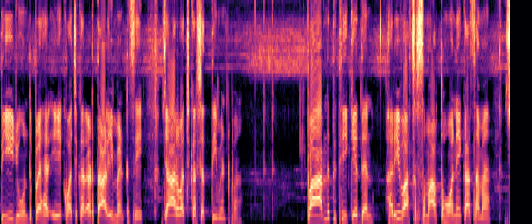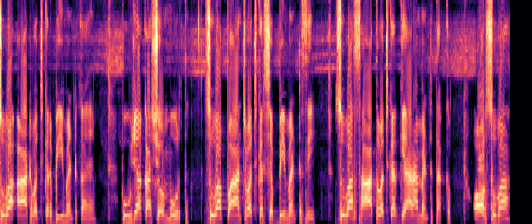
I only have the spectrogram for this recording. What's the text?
तीस जून दोपहर एक बजकर अड़तालीस मिनट से चार बजकर छत्तीस मिनट पर। पारण तिथि के दिन हरिवासर समाप्त होने का समय सुबह आठ बजकर बीस मिनट का है। पूजा का शुभ मुहूर्त सुबह पाँच बजकर छब्बीस मिनट से सुबह सात बजकर ग्यारह मिनट तक और सुबह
